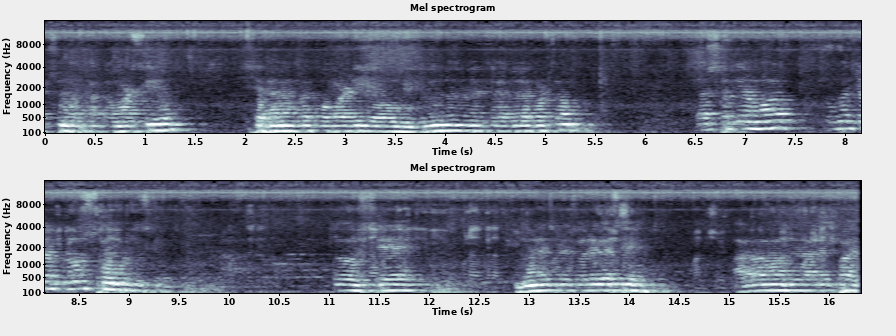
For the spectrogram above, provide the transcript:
একসময় ফাঁকা মাঠ ছিল। সেখানে আমরা কবাডি এবং বিভিন্ন ধরনের খেলাধুলা করতাম। তার সাথে আমার খুব একটা ক্লোজ সম্পর্ক ছিল। তো সে মনে ছেড়ে চলে গেছে, আর আমাদের আরেক ভাই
